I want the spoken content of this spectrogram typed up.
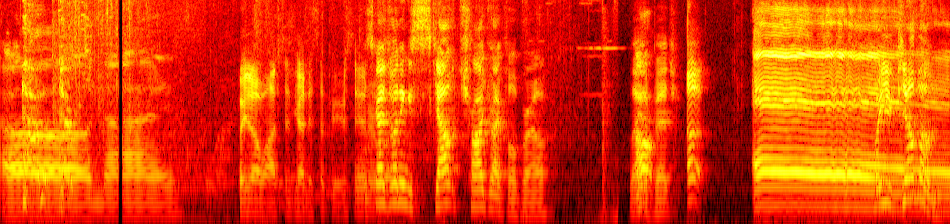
Oh, nice. Wait, gotta watch this guy disappear soon. This guy's what? running scout charge rifle, bro. Later, Oh. bitch. Uh, Hey! Oh, you killed him.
